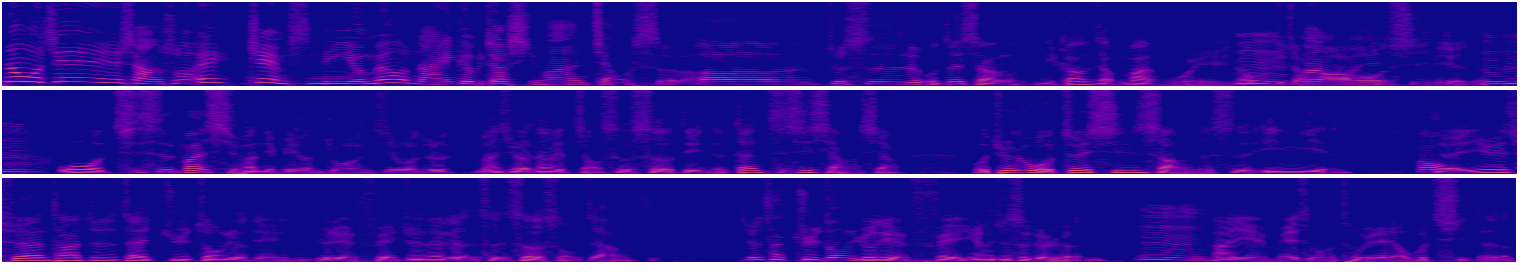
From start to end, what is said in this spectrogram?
那我今天也想说，哎、欸、，James，你有没有哪一个比较喜欢的角色、啊？呃，就是我在想，你刚刚讲漫威，那我们就讲 Marvel 系列的。嗯、我其实蛮喜欢里面很多人，其实我就蛮喜欢那个角色设定的。但仔细想想，我觉得我最欣赏的是鹰眼，哦、对，因为虽然他就是在剧中有点有点废，就是那个神射手这样子。就是他剧中有点废，因为他就是个人，嗯，他也没什么特别了不起的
